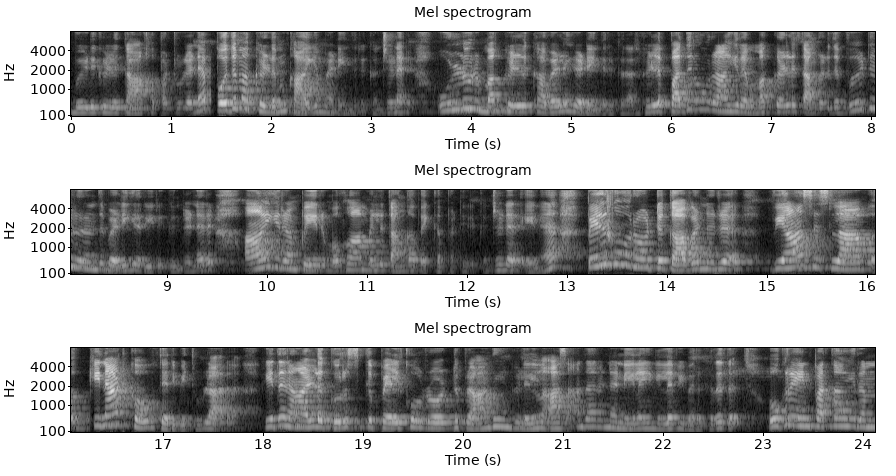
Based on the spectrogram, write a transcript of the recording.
வீடுகள் தாக்கப்பட்டுள்ளன. பொதுமக்களும் காயமடைந்திருக்கின்றனர். உள்ளூர் மக்கள் கவலை அடைந்திருக்கிறார்கள் பதினோராயிரம் மக்கள் தங்களது வீட்டிலிருந்து வெளியேறி இருக்கின்றனர் ஆயிரம் பேர் முகாமில் தங்க வைக்கப்பட்டிருக்கின்றனர் என பெல்கோரோட் கவர்னர் வியாசிஸ்லாவ் கினாட்கோவ் தெரிவித்துள்ளார். இதனால் குருஸ்க் பெல்கோரோட் பிராந்தியங்களில் அசாதாரண நிலை நிலவி வருகிறது. உக்ரைன் பத்தாயிரம்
